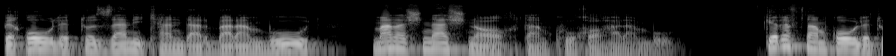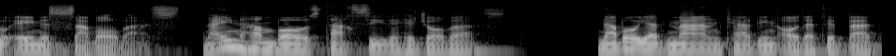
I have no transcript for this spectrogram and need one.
به قول تو زنی کن در برم بود منش نشناختم کو خواهرم بود. گرفتم قول تو عین ثواب است. نه این هم باز تقصیر حجاب است؟ نباید من کرد این عادت بد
